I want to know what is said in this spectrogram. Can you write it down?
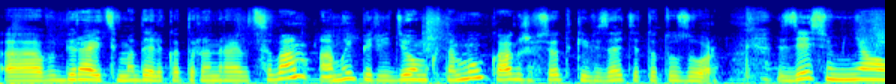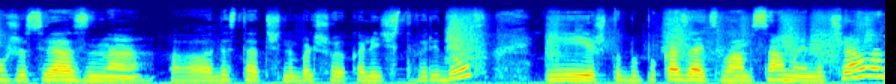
Э, выбирайте модель, которая нравится вам, а мы перейдем к тому, как же все-таки вязать этот узор. Здесь у меня уже связано э, достаточно большое количество рядов, и чтобы показать вам самое начало,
